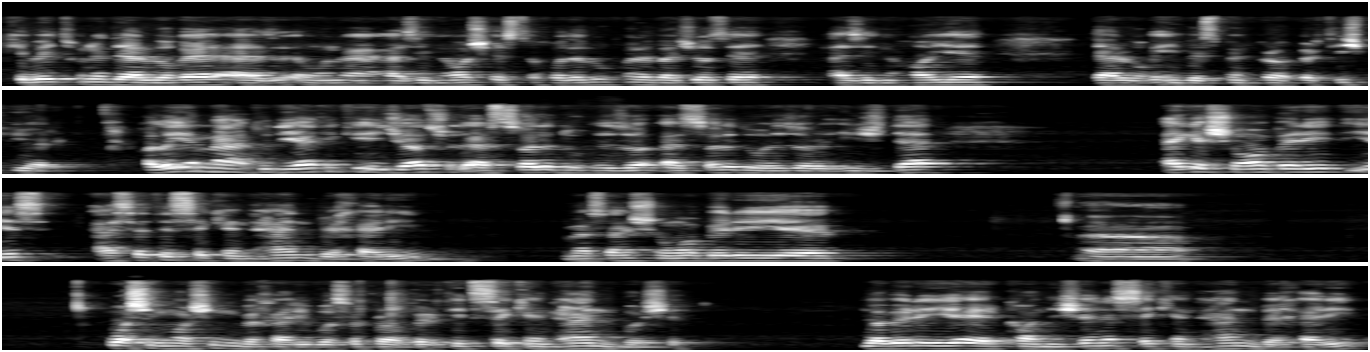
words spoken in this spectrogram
که بتونه در واقع از اون هزینه هاش استفاده بکنه و جزء هزینه های در واقع investment property ش بیاره. حالا یه محدودیتی که ایجاد شد از سال 2000 از سال 2018 اگه شما برید یه asset second hand بخرید مثلا شما بری washing machine بخری واسه property second hand باشه. یا بری یه air condition second hand بخرید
